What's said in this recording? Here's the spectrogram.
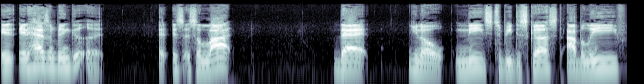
it, it hasn't been good. It's it's a lot that you know needs to be discussed. I believe.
